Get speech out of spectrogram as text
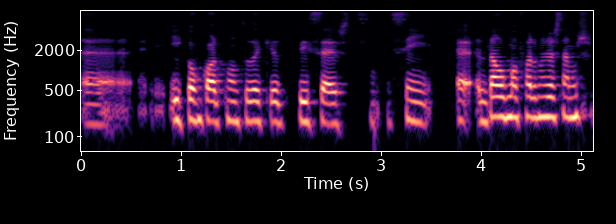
eh, e concordo com tudo aquilo que disseste, sim, eh, de alguma forma já estamos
